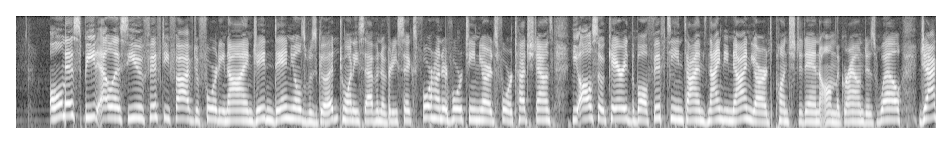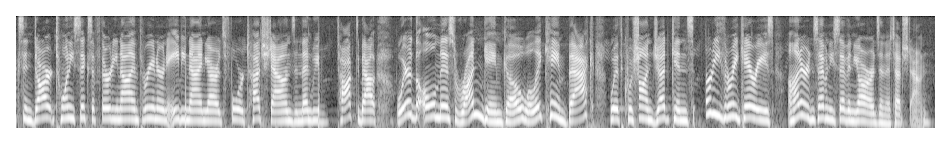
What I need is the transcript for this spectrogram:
Ole Miss beat LSU 55 to 49. Jayden Daniels was good, 27 of 36, 414 yards, four touchdowns. He also carried the ball 15 times, 99 yards, punched it in on the ground as well. Jackson Dart, 26 of 39, 389 yards, four touchdowns. And then we talked about where'd the Ole Miss run game go? Well, it came back with Quinshon Judkins, 33 carries, 177 yards, and a touchdown.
